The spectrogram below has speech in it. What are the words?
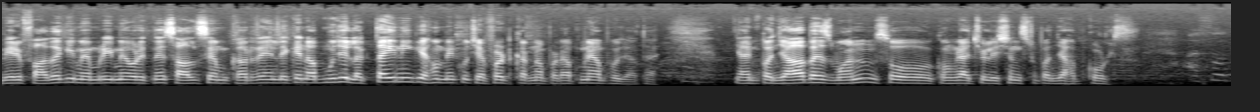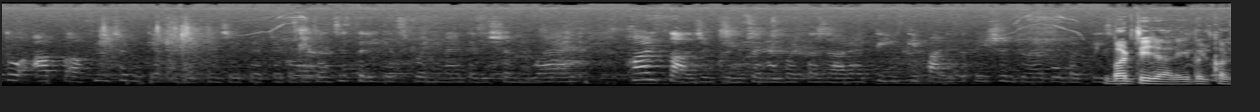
मेरे फादर की मेमोरी में और इतने साल से हम कर रहे हैं लेकिन अब मुझे लगता ही नहीं कि हमें कुछ एफर्ट करना पड़ा अपने आप हो जाता है। And Punjab has won so congratulation to Punjab courts बढ़ती जा रही है बिल्कुल।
